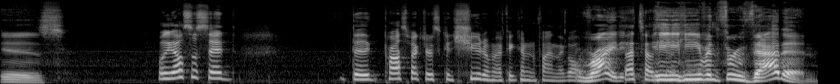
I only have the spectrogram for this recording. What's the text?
is Well, he also said the prospectors could shoot him if he couldn't find the gold. right. That's how he, he even threw that in.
